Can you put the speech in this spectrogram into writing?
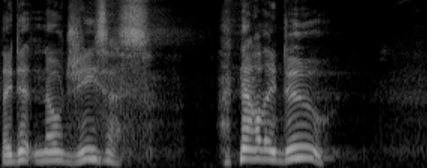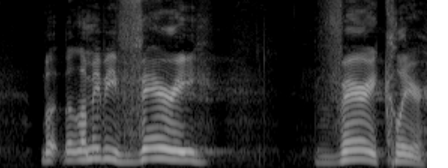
they didn't know Jesus. Now they do. But, but let me be very, very clear.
